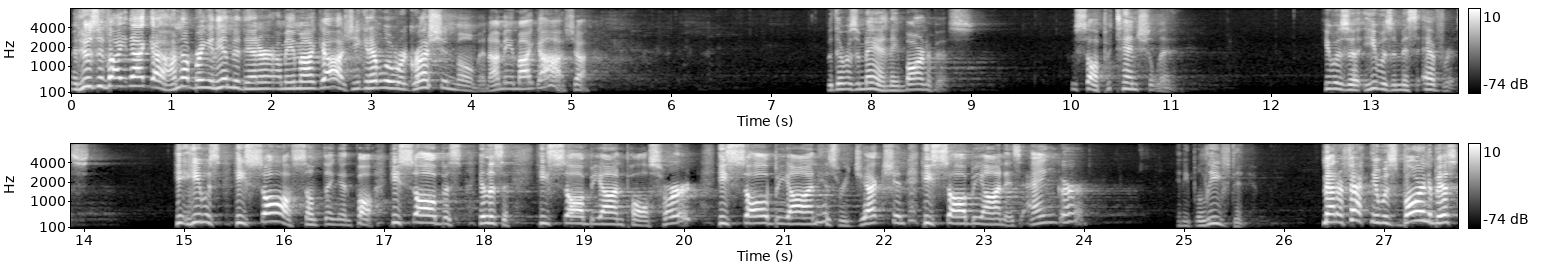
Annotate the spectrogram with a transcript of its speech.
And who's inviting that guy? I'm not bringing him to dinner. I mean, my gosh, he can have a little regression moment. I mean, my gosh. I, but there was a man named Barnabas who saw potential in him. He was a, he was a Miss Everest. He, he, was, he saw something in Paul. He saw, hey, listen, he saw beyond Paul's hurt. He saw beyond his rejection. He saw beyond his anger. And he believed in him. Matter of fact, it was Barnabas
